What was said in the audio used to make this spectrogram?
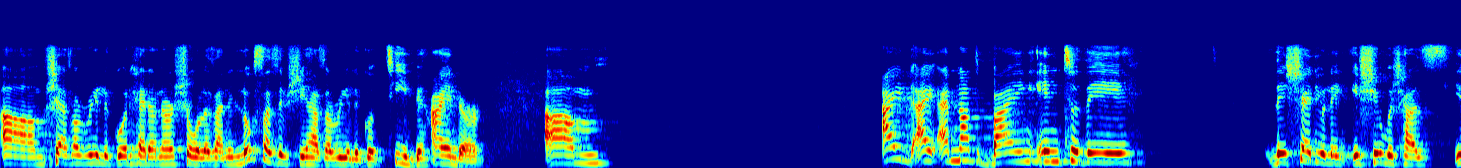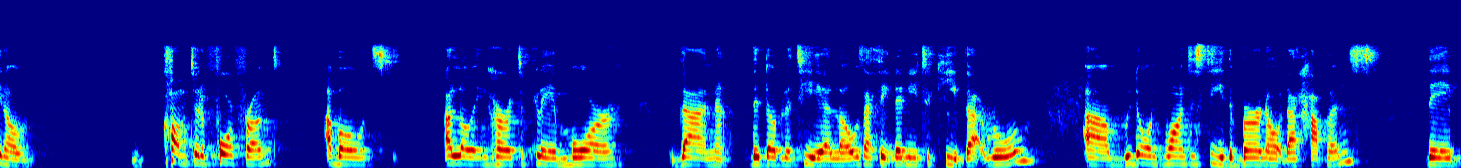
Um, she has a really good head on her shoulders, and it looks as if she has a really good team behind her. Um, I, I I'm not buying into the the scheduling issue, which has you know come to the forefront about allowing her to play more than the WTA allows. I think they need to keep that rule. Um, we don't want to see the burnout that happens. The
